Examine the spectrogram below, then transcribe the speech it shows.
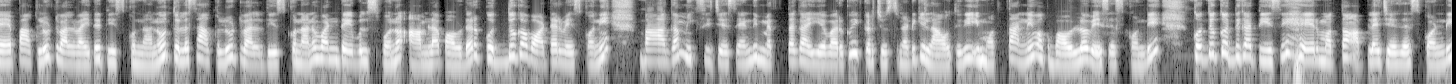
వేపాకులు ట్వెల్వ్ అయితే తీసుకున్నాను. తులసాకులు ట్వెల్వ్ తీసుకున్నాను. వన్ టేబుల్ స్పూన్ ఆమ్లా పౌడర్ కొద్దిగా వాటర్ వేసుకొని బాగా మిక్సీ చేసేయండి. మెత్తగా అయ్యే వరకు. ఇక్కడ చూస్తున్నట్టుగా ఇలా అవుతుంది. ఈ మొత్తాన్ని ఒక బౌల్లో వేసేసుకోండి. కొద్ది కొద్దిగా తీసి హెయిర్ మొత్తం అప్లై చేసేసుకోండి.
